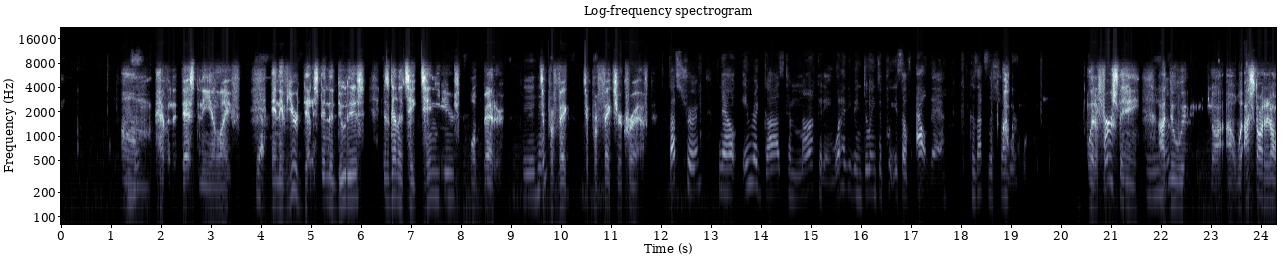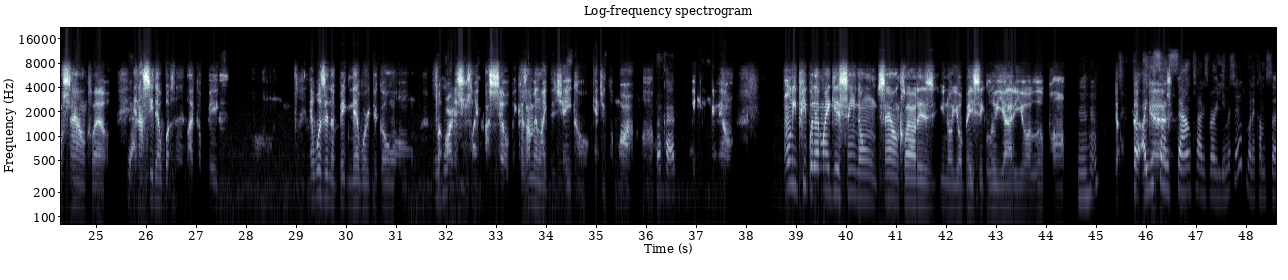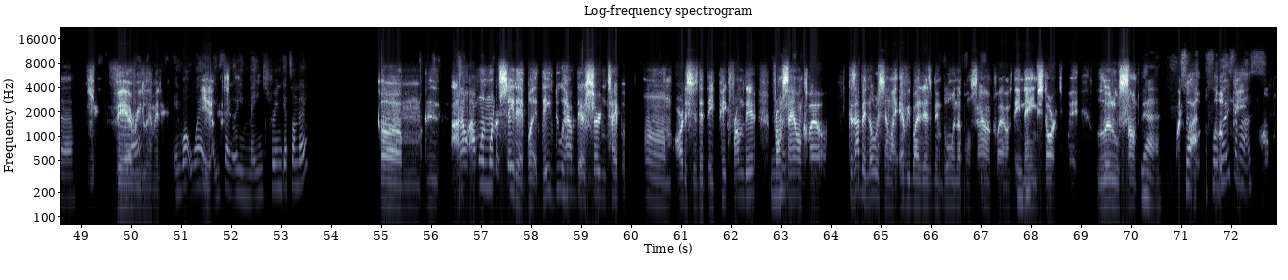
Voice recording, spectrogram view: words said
um having a destiny in life. Yep. And if you're destined to do this, it's gonna take ten years or better Mm-hmm. to perfect to perfect your craft. That's true. Now, in regards to marketing, what have you been doing to put yourself out there? Because that's the struggle. Well, the first thing I Mhm. do it, you know, I, I, I started off SoundCloud, Yeah. and I see that wasn't like a big, um, it wasn't a big network to go on for Mhm. artists like myself because I'm in like the J Cole, Kendrick Lamar um, Okay. right now. Only people that might get seen on SoundCloud is you know your basic Lil Yachty or Lil Pump. Mm-hmm. So, are you guys. saying SoundCloud is very limited when it comes to? Very Yeah. limited. In what way? Yeah. Are you saying only mainstream gets on there? um I don't I wouldn't want to say that, but they do have their certain type of um artists that they pick from there from Mhm. SoundCloud. Cause I've been noticing like everybody that's been blowing up on SoundCloud, their Mhm. name starts with little something. Yeah. Like So, Lil- for those of us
